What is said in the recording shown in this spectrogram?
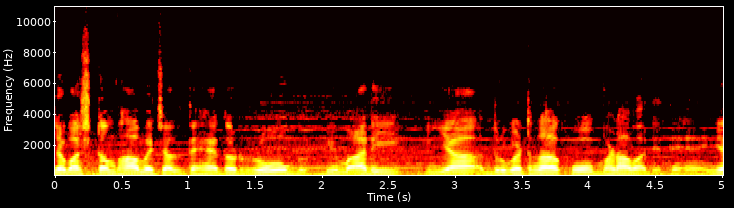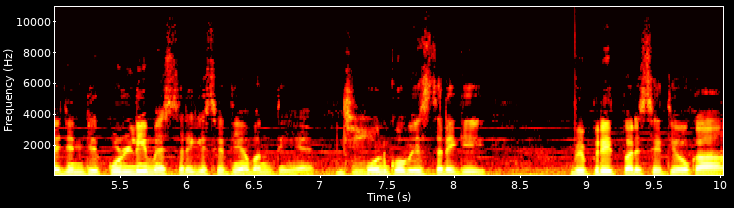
जब अष्टम भाव में चलते हैं तो रोग बीमारी या दुर्घटना को बढ़ावा देते हैं या जिनकी कुंडली में इस तरह की स्थितियाँ बनती हैं उनको भी इस तरह की विपरीत परिस्थितियों का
